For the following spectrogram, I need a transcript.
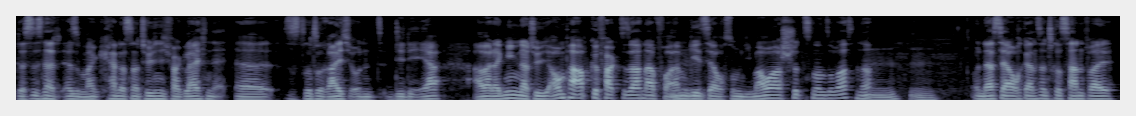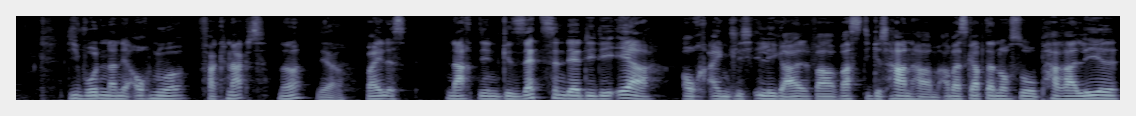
das ist also man kann das natürlich nicht vergleichen, äh, das Dritte Reich und DDR, aber da gingen natürlich auch ein paar abgefuckte Sachen ab, vor allem Mhm. geht es ja auch so um die Mauerschützen und sowas, ne? Mhm. Mhm. Und das ist ja auch ganz interessant, weil die wurden dann ja auch nur verknackt, ne? Ja. Weil es nach den Gesetzen der DDR auch eigentlich illegal war, was die getan haben. Aber es gab dann noch so parallel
